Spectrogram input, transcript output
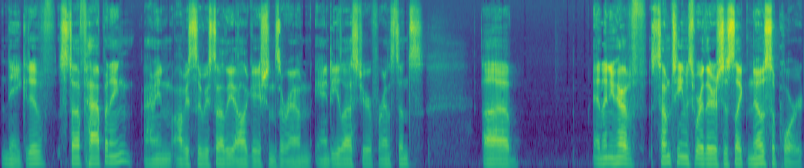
negative stuff happening. I mean, obviously, we saw the allegations around Andy last year, for instance. Uh, and then you have some teams where there's just like no support.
